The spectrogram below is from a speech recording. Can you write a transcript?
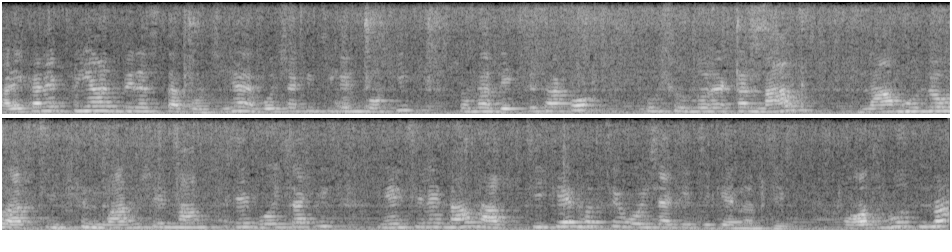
আর এখানে পেঁয়াজ বেরেস্তা করছি হ্যাঁ বৈশাখী চিকেন করছি। তোমরা দেখতে থাকো, খুব সুন্দর একটা নাম। নাম হলো আর চিকেন। মানুষের নাম থাকে বৈশাখী, মেয়ে নাম আর চিকেন হচ্ছে বৈশাখী চিকেন হচ্ছে। অদ্ভুত না?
